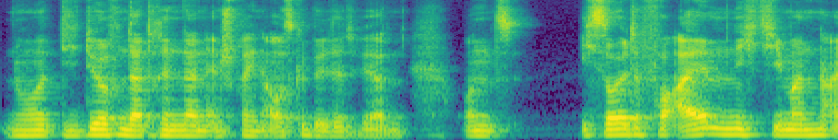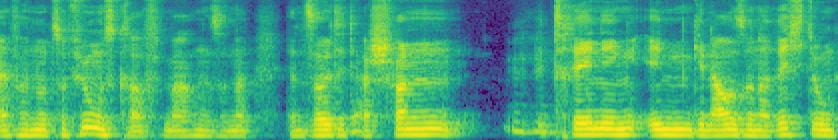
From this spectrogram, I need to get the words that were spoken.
Nur die dürfen da drin dann entsprechend ausgebildet werden. Und ich sollte vor allem nicht jemanden einfach nur zur Führungskraft machen, sondern dann sollte da schon mhm. Training in genau so einer Richtung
